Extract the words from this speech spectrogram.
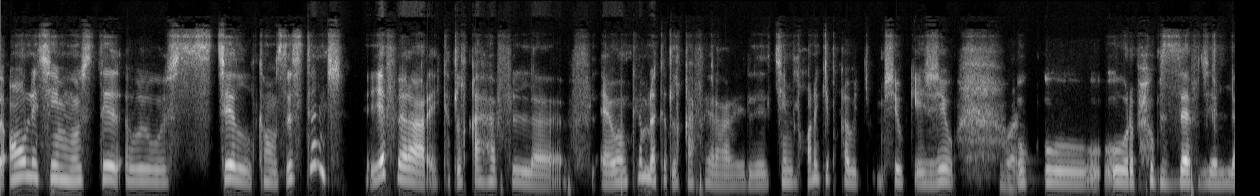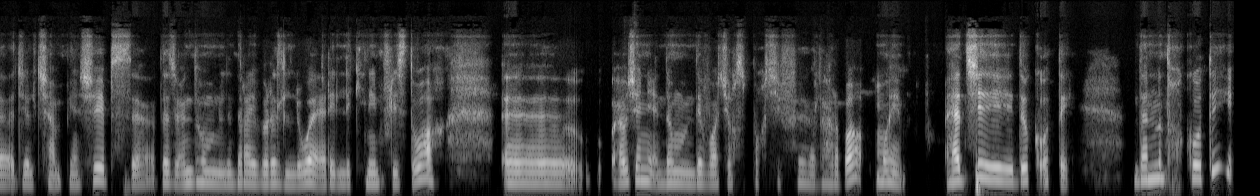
the only team who still who still consistent هي فيراري كتلقاها في ال في الأعوام كاملة كتلقى فيراري ال teams الآخرين كيبقاو يمشيو كيجيو Ouais. و و وربحوا بزاف ديال ديال ال championships دازو عندهم ال drivers الواعرين اللي كاينين في l'histoire آآ وعاوتاني عندهم des voitures sportives الهربة المهم هادشي d'un côté. d'un autre côté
